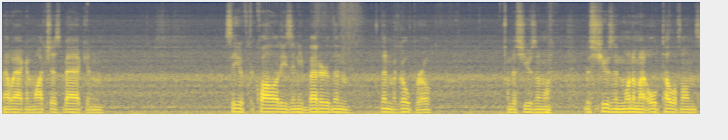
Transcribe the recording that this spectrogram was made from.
That way I can watch this back and see if the quality's any better than than my GoPro. I'm just using one just using one of my old telephones.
